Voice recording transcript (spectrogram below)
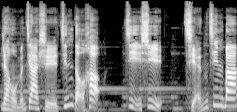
让我们驾驶金斗号继续前进吧。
